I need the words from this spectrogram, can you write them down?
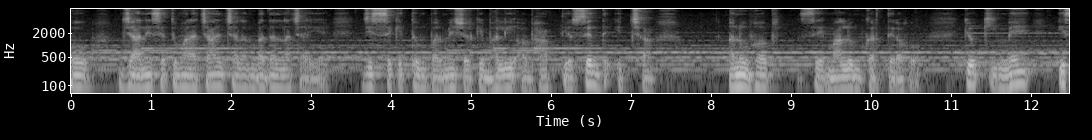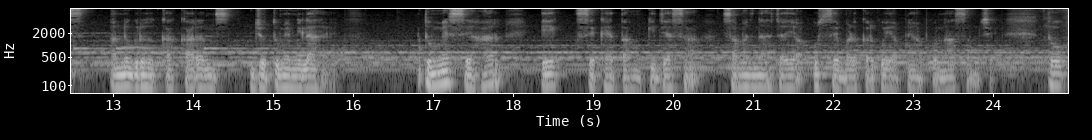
हो जाने से तुम्हारा चाल चलन बदलना चाहिए, जिससे कि तुम परमेश्वर की भली और भावती और सिद्ध इच्छा अनुभव से मालूम करते रहो। क्योंकि मैं इस अनुग्रह का कारण जो तुम्हें मिला है, तुम में से हर एक से कहता हूँ कि जैसा समझना चाहिए, उससे बढ़कर कोई अपने आप को ना समझे। तो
